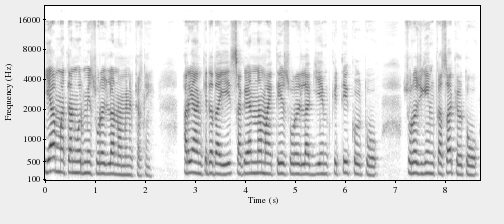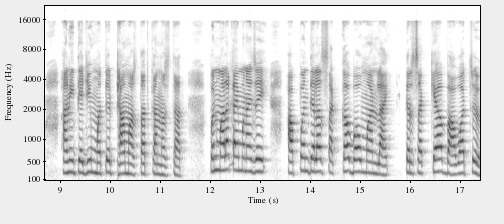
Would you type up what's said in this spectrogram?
या मतांवर मी सूरजला नॉमिनेट करते. अरे आणखी दादा हे सगळ्यांना माहिती आहे सूरजला गेम किती कळतो सूरज गेम कसा खेळतो आणि त्याची मतं ठाम असतात का नसतात. पण मला काय म्हणायचं आहे आपण त्याला सख्खा भाव मानला आहे तर सख्ख्या भावाचं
